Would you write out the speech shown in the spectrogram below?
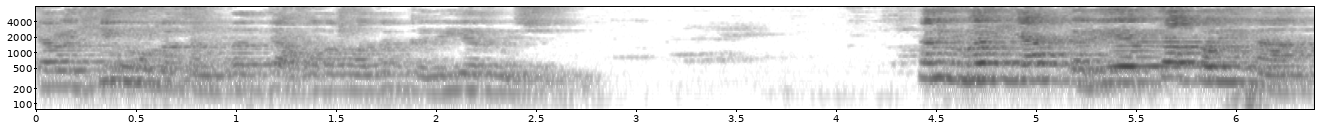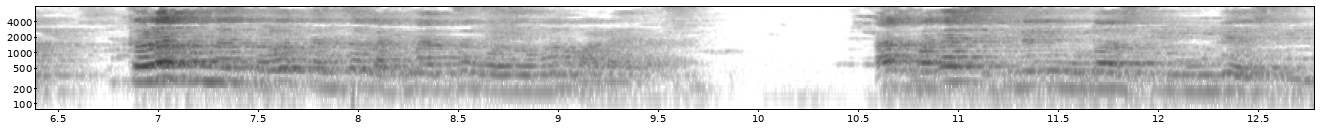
त्यावेळी ही मुलं सांगतात की अगोदर माझं करिअर निश्चित आणि मग या करिअरचा परिणाम कळत न कळत त्यांचं लग्नाचं वयोमान वाढायला आज बघा शिकलेली मुलं असतील मुली असतील.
